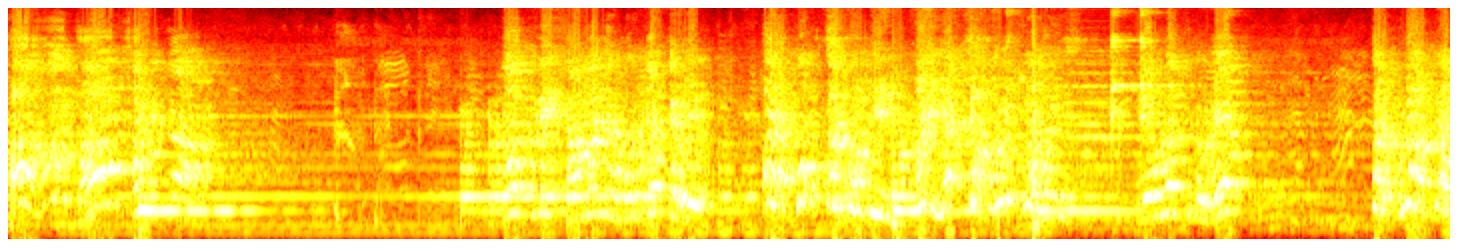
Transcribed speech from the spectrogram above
हा हा धाम सांगितला तो कुणी सामान्य मूर्खट नव्हे अरे फक्त कोटी आणि याच्या पवित्र होती एवढंच नव्हे तर पुढे आपल्या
